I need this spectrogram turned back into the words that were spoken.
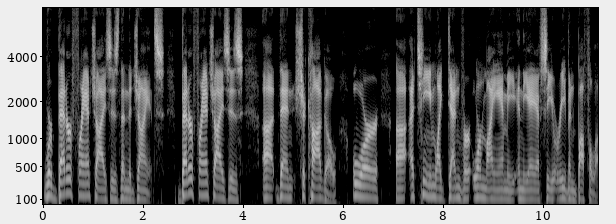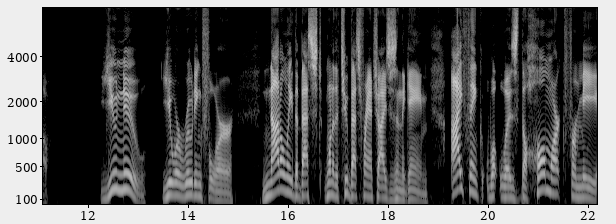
were better franchises than the Giants, better franchises uh, than Chicago or uh, a team like Denver or Miami in the AFC or even Buffalo. You knew you were rooting for not only the best, one of the two best franchises in the game. I think what was the hallmark for me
